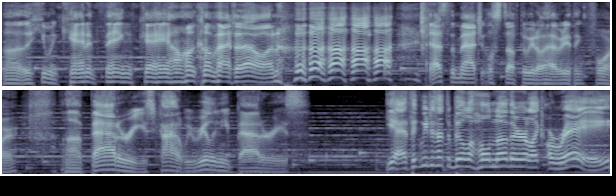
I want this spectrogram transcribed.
Uh, the human cannon thing. Okay, I want to come back to that one. That's the magical stuff that we don't have anything for. Uh, batteries. God, we really need batteries. Yeah, I think we just have to build a whole nother like array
